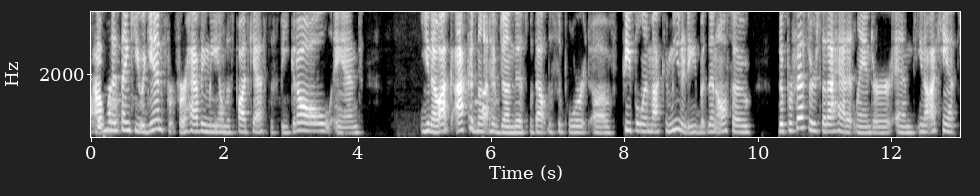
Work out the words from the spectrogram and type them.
I, I want to thank you again for, for having me on this podcast to speak at all. And, you know, I, I could not have done this without the support of people in my community, but then also the professors that I had at Lander. And, you know, I can't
